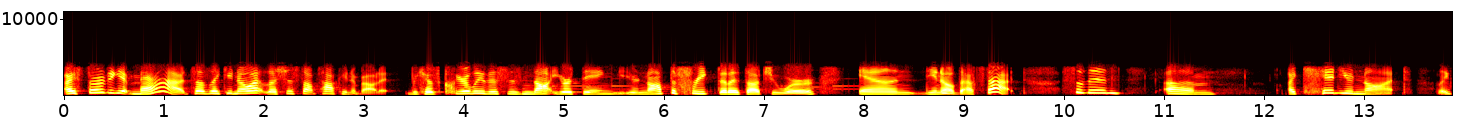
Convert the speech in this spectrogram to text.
I started to get mad. So I was like, you know what? Let's just stop talking about it because clearly this is not your thing. You're not the freak that I thought you were, and you know that's that. So then, um, I kid you not, like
